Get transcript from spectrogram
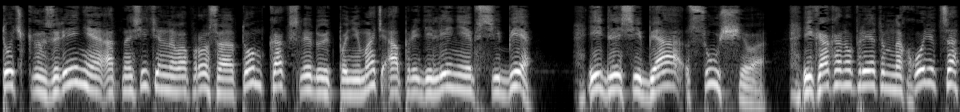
точках зрения относительно вопроса о том, как следует понимать определение в себе и для себя сущего – и как оно при этом находится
